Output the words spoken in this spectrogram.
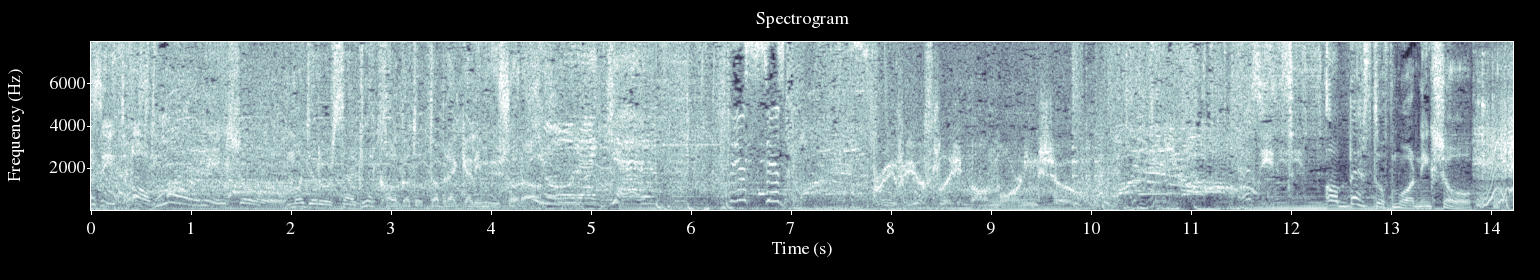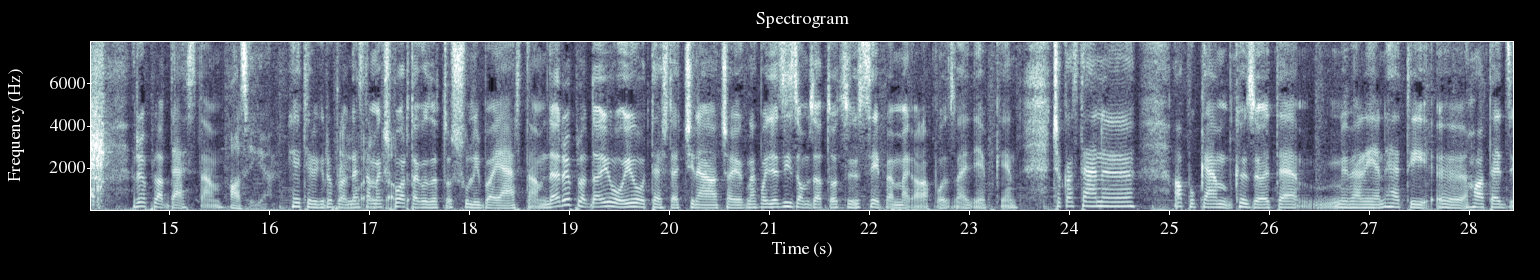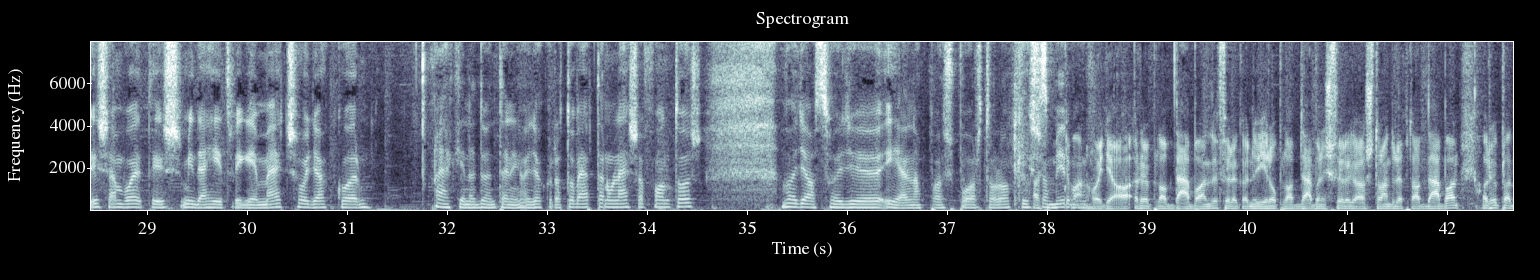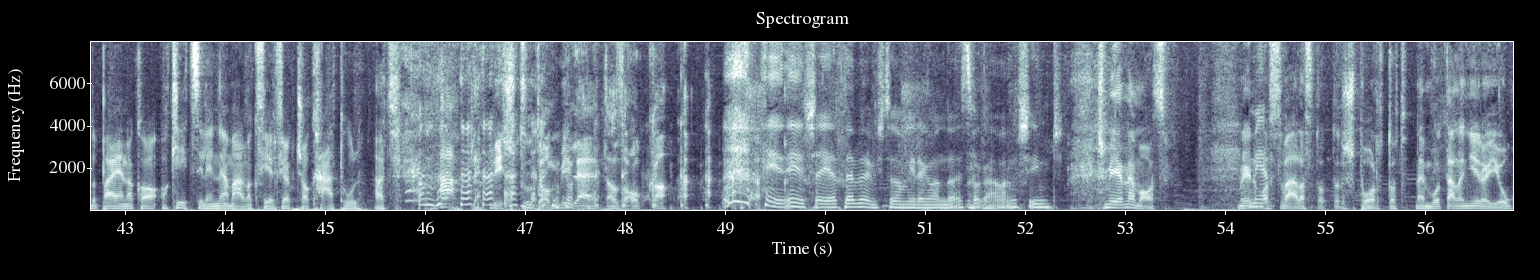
Ez itt a Morning Show. Magyarország leghallgatottabb reggeli műsora. Jó reggel! This is Previously on Morning Show. Ez itt a Best of Morning Show. Röplabdáztam. Az igen. 7 évig röplabdáztam, meg sportagozatos suliba jártam. De a röplabda jó, jó testet csinál a csajoknak, vagy az izomzatot szépen megalapozza egyébként. Csak aztán ö, apukám közölte, mivel ilyen heti ö, hat edzésem volt, és minden hétvégén meccs, hogy akkor el kéne dönteni, hogy akkor a továbbtanulása fontos, vagy az, hogy ö, éjjel-nappal sportolok. És Az akkor... miért van, hogy a röplabdában, főleg a női röplabdában és főleg a strandröplabdában, a röplabdapályának a, a két szélén nem állnak férfiak, csak hátul. Hát, hát nem is tudom, mi lehet az oka. Én, én se értem, nem is tudom, mire gondolsz, fogalmam sincs. És miért nem az? Miért, miért? nem azt választottad a sportot? Nem voltál annyira jó,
